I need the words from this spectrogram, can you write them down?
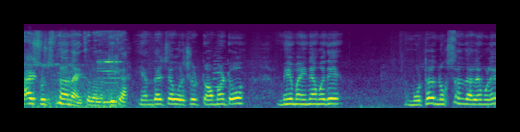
काय सूचना नाही? चला ठीक आहे. यंदाच्या वर्षी टोमॅटो मे महिन्यामध्ये मोठं नुकसान झाल्यामुळे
